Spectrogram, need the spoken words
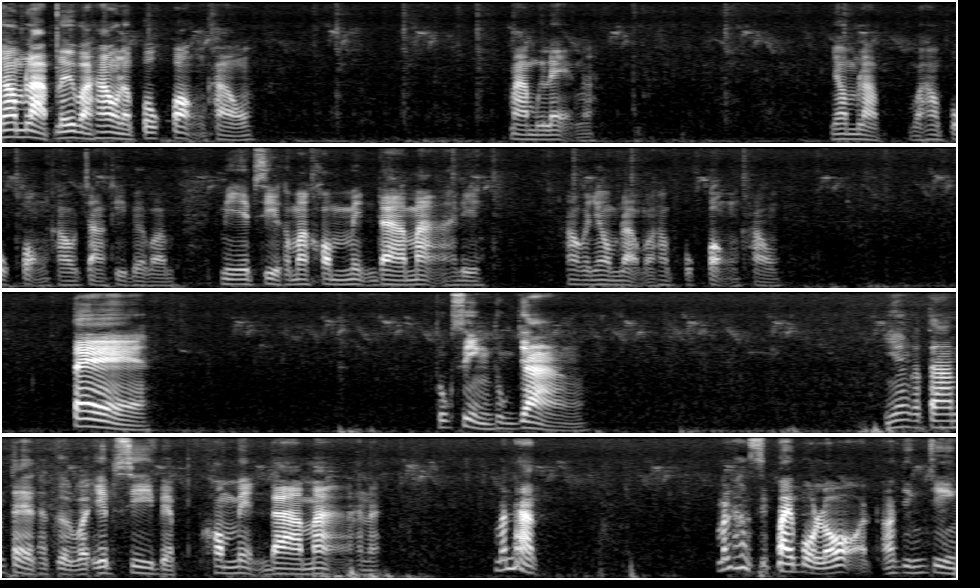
ยอมรับเลยว่าเฮานะปกป้องเขา มามือแรกนะยอมรับว่าเขาปกป้องเขาจากที่แบบว่า มีเอฟซีเขามาคอมเมนต์ดราม่าดิเขาก็ยอมรับว่าเขาปกป้องเขา แต่ ทุกสิ่งทุกอย่าง เนี้ยก็ตามแต่ถ้าเกิดว่าเอฟซีแบบคอมเมนต์ดราม่านะ มันหัก มันหักสิไปบ่รอดเอาจริง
